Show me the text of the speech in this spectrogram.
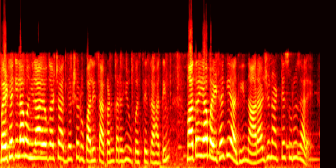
बैठकीला महिला आयोगाच्या अध्यक्ष रुपाली चाकणकरही उपस्थित राहतील. मात्र या बैठकीआधी नाराजी नाट्य सुरू झालंय.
